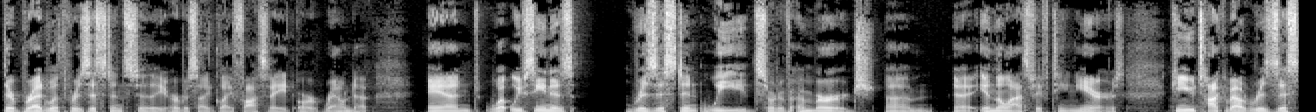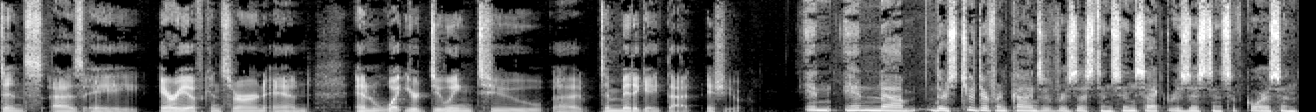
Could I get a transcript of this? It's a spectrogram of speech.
they're bred with resistance to the herbicide glyphosate or Roundup. And what we've seen is resistant weeds sort of emerge um, uh, in the last 15 years. Can you talk about resistance as a area of concern and and what you're doing to uh, to mitigate that issue? In in um, there's two different kinds of resistance: insect resistance, of course, and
